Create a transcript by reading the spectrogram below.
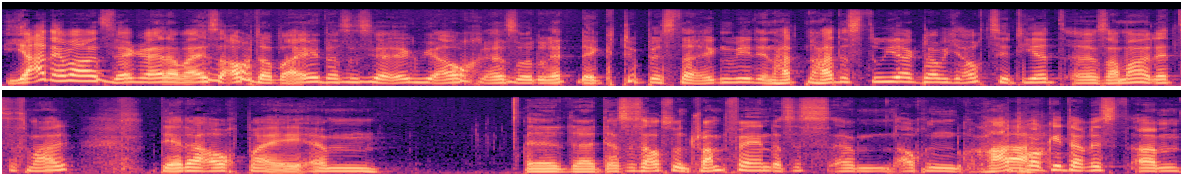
Ja, der war sehr geilerweise auch dabei. Das ist ja irgendwie auch äh, so ein Redneck-Typ ist da irgendwie. Den hatten, hattest du ja, glaube ich, auch zitiert, äh, sag mal, letztes Mal. Der da auch bei, ähm, äh, da, das ist auch so ein Trump-Fan. Das ist ähm, auch ein Hardrock-Gitarrist, ähm,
